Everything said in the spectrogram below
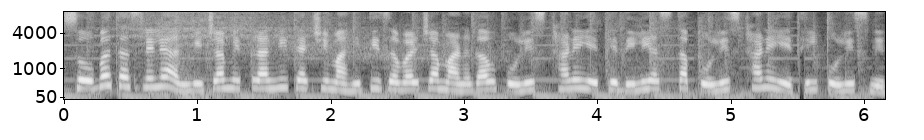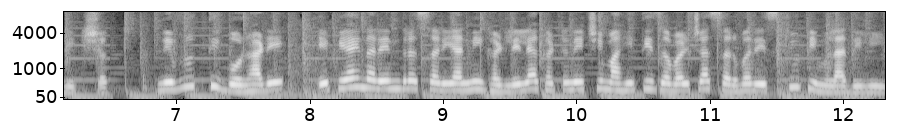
सोबत असलेल्या अन्वीच्या मित्रांनी त्याची माहिती जवळच्या माणगाव पोलीस ठाणे येथे दिली असता पोलीस ठाणे येथील पोलीस निरीक्षक निवृत्ती बोराडे एपीआय नरेंद्र सर यांनी घडलेल्या घटनेची माहिती जवळच्या सर्व रेस्क्यू टीमला दिली.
